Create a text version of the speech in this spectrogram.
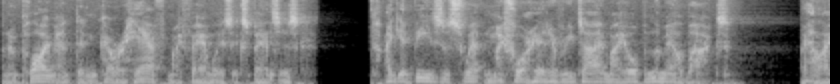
Unemployment didn't cover half my family's expenses. I get beads of sweat in my forehead every time I open the mailbox. Well, I,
